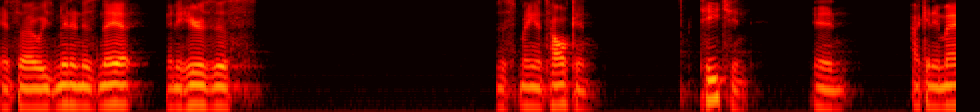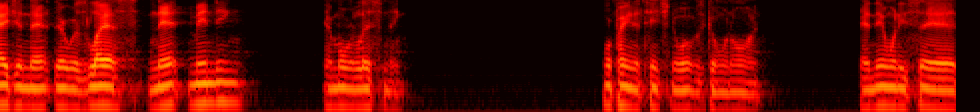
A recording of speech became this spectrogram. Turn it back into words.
And so he's mending his net, and he hears this, this man talking, teaching. And I can imagine that there was less net mending and more listening, more paying attention to what was going on. And then when he said,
